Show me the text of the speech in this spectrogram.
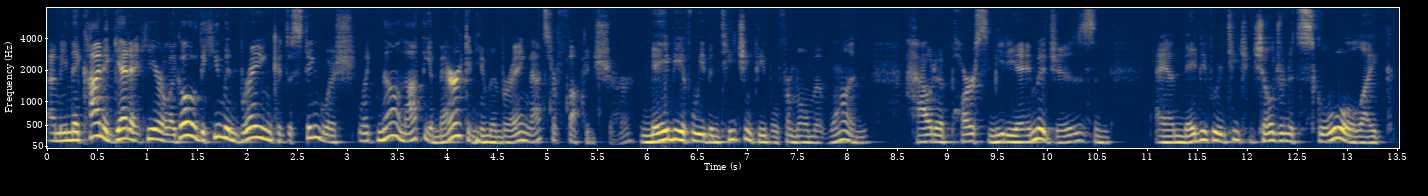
I mean, they kind of get it here, like, oh, the human brain could distinguish. Like, no, not the American human brain. That's for fucking sure. Maybe if we've been teaching people from moment one how to parse media images, and and maybe if we were teaching children at school, like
